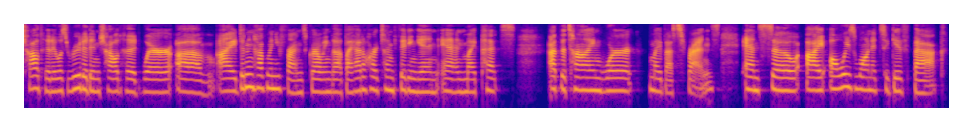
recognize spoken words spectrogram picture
childhood. It was rooted in childhood, where um, I didn't have many friends growing up. I had a hard time fitting in, and my pets at the time were my best friends. And so I always wanted to give back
